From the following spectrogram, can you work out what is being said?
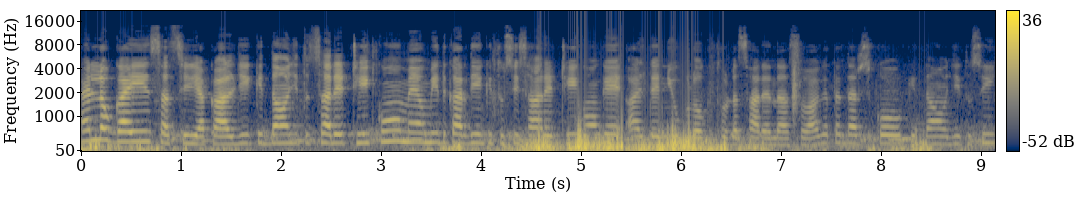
ਹੈਲੋ ਗਾਇਸ ਸਤਿ ਸ੍ਰੀ ਅਕਾਲ ਜੀ। ਕਿੱਦਾਂ ਹੋ ਜੀ ਤੁਸੀਂ ਸਾਰੇ? ਠੀਕ ਹੋ? ਮੈਂ ਉਮੀਦ ਕਰਦੀ ਹਾਂ ਕਿ ਤੁਸੀਂ ਸਾਰੇ ਠੀਕ ਹੋਗੇ ਅੱਜ ਦੇ ਨਿਊ ਬਲੌਗ ਤੁਹਾਡਾ ਸਾਰਿਆਂ ਦਾ ਸਵਾਗਤ ਹੈ ਦਰਸ਼ਕੋ। ਕਿੱਦਾਂ ਹੋ ਜੀ ਤੁਸੀਂ?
